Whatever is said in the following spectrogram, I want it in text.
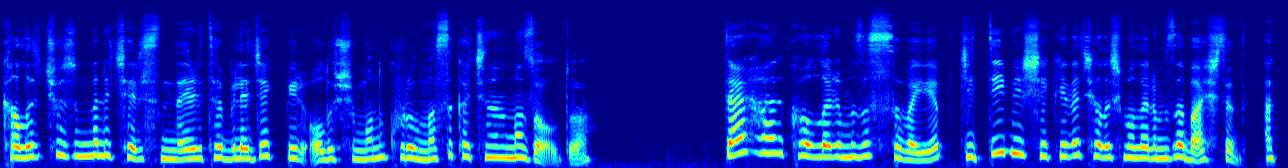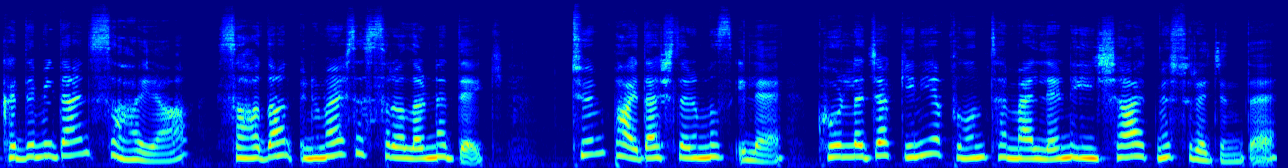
kalıcı çözümler içerisinde eritebilecek bir oluşumun kurulması kaçınılmaz oldu. Derhal kollarımızı sıvayıp ciddi bir şekilde çalışmalarımıza başladık. Akademiden sahaya, sahadan üniversite sıralarına dek tüm paydaşlarımız ile kurulacak yeni yapının temellerini inşa etme sürecinde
